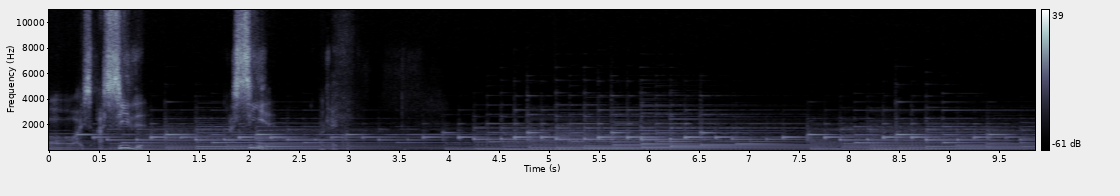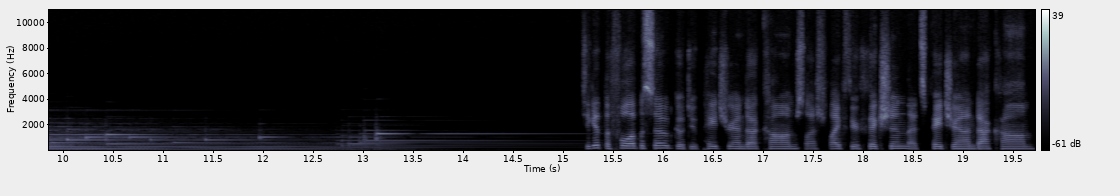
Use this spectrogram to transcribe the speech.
Oh, I see it. I see it. Okay, cool. To get the full episode, go to patreon.com slash life through fiction. That's patreon.com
